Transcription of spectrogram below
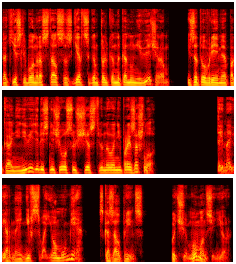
как если бы он расстался с герцогом только накануне вечером, и за то время, пока они не виделись, ничего существенного не произошло. «Ты, наверное, не в своем уме», — сказал принц. «Почему, монсеньор?»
